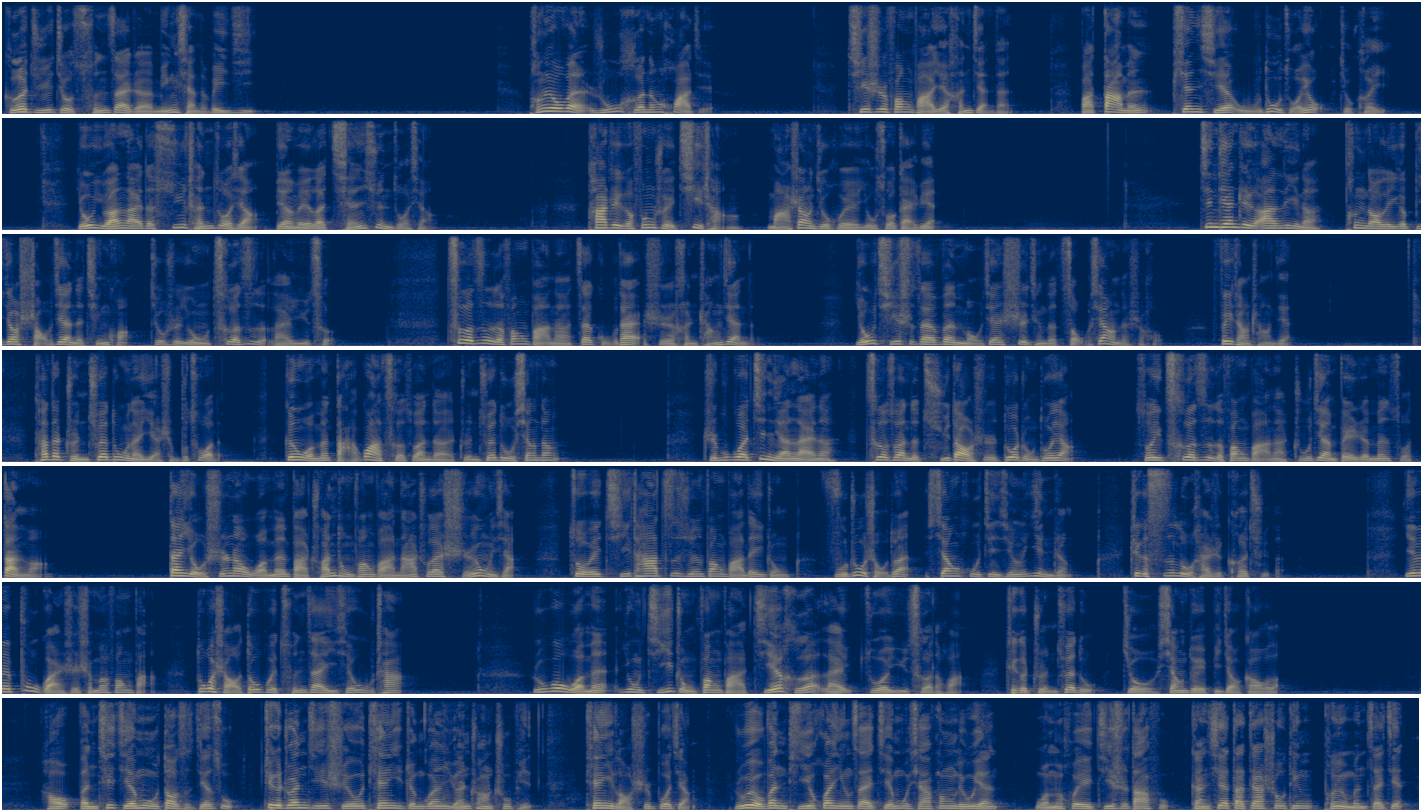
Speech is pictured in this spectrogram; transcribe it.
格局就存在着明显的危机。朋友问如何能化解？其实方法也很简单，把大门偏斜五度左右就可以。由原来的虚沉坐向变为了前巽坐向，它这个风水气场马上就会有所改变。今天这个案例呢，碰到了一个比较少见的情况，就是用测字来预测。测字的方法呢，在古代是很常见的，尤其是在问某件事情的走向的时候，非常常见。它的准确度呢也是不错的，跟我们打卦测算的准确度相当。只不过近年来呢，测算的渠道是多种多样，所以测字的方法呢逐渐被人们所淡忘。但有时呢，我们把传统方法拿出来使用一下，作为其他咨询方法的一种辅助手段，相互进行印证，这个思路还是可取的。因为不管是什么方法，多少都会存在一些误差。如果我们用几种方法结合来做预测的话，这个准确度就相对比较高了。好，本期节目到此结束。这个专辑是由天意正观原创出品，天意老师播讲。如有问题，欢迎在节目下方留言，我们会及时答复。感谢大家收听，朋友们再见。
